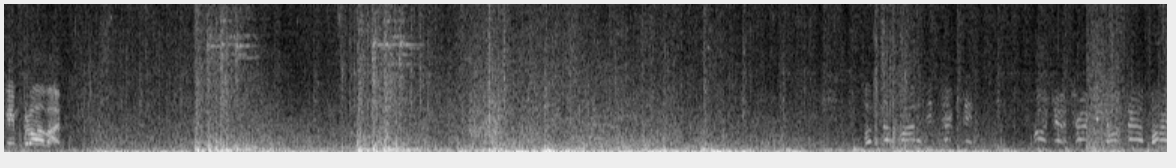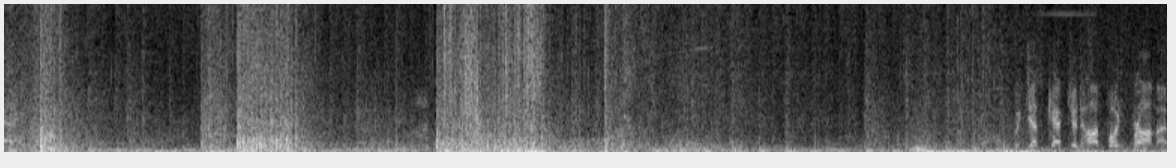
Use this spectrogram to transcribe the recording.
Taking Bravo. Roger, tracking pilot. We just captured Hardpoint Bravo.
